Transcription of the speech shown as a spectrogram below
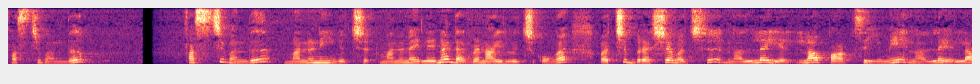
ஃபஸ்ட்டு வந்து ஃபஸ்ட்டு வந்து மண்ணெண்ணெய் வச்சு மண்ணெண்ணெய் இல்லைன்னா டர்பன் ஆயில் வச்சுக்கோங்க. வச்சு ப்ரெஷ்ஷை வச்சு நல்ல எல்லா பார்ட்ஸையுமே நல்ல எல்லா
